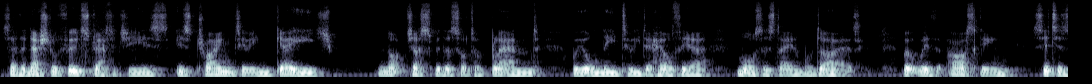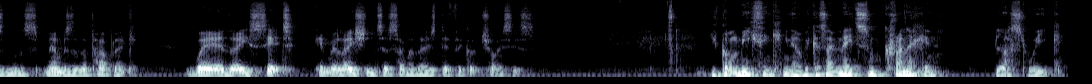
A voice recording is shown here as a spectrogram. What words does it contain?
So the national food strategy is is trying to engage not just with a sort of bland we all need to eat a healthier, more sustainable diet, but with asking citizens, members of the public, where they sit in relation to some of those difficult choices you've got me thinking now because I made some Cranachan last week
